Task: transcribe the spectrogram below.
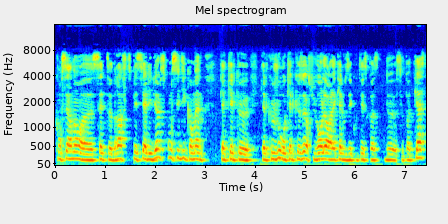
concernant euh, cette draft spéciale Eagles, on s'est dit quand même qu'à quelques, quelques jours ou quelques heures, suivant l'heure à laquelle vous écoutez ce, post- de, ce podcast,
